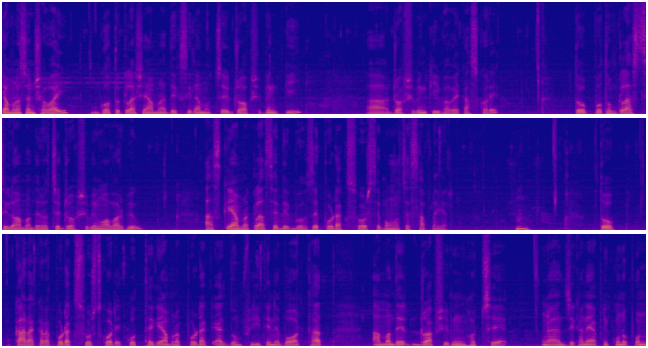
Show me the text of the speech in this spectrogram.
কেমন আছেন সবাই? গত ক্লাসে আমরা দেখছিলাম হচ্ছে ড্রপ শিপিং কী ড্রপ শিপিং কীভাবে কাজ করে। তো প্রথম ক্লাস ছিল আমাদের হচ্ছে ড্রপ শিপিং ওভারভিউ আজকে আমরা ক্লাসে দেখব হচ্ছে প্রোডাক্ট সোর্স এবং হচ্ছে সাপ্লায়ার হুম? তো কারা কারা প্রোডাক্ট সোর্স করে থেকে আমরা প্রোডাক্ট একদম ফ্রিতে নেব? অর্থাৎ আমাদের ড্রপ শিপিং হচ্ছে যেখানে আপনি কোনো পণ্য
